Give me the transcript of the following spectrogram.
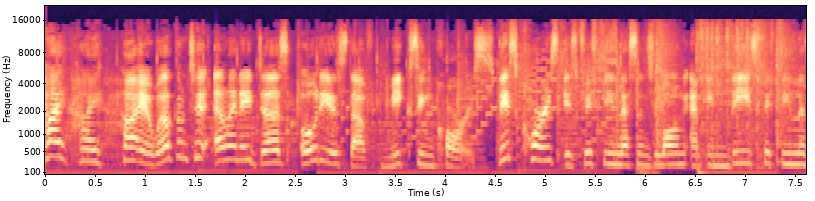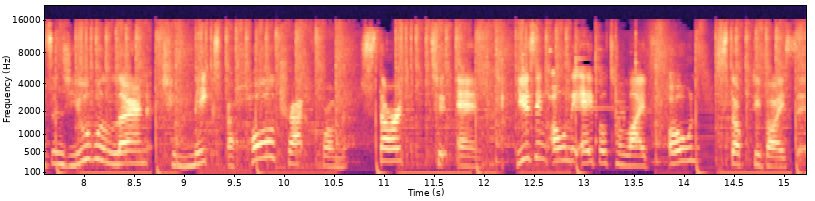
Hi, hi, hi, welcome to LNA Does Audio Stuff Mixing course. This course is 15 lessons long, and in these 15 lessons, you will learn to mix a whole track from start to end using only Ableton Live's own stock devices.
